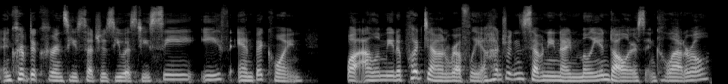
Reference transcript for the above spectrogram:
in cryptocurrencies such as USDC, ETH, and Bitcoin, while Alameda put down roughly $179 million in collateral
